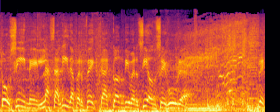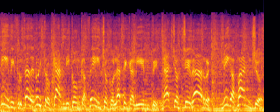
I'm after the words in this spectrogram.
Tu cine, la salida perfecta con diversión segura. Vení y disfrutar de nuestro candy con café y chocolate caliente, nachos cheddar, mega panchos.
